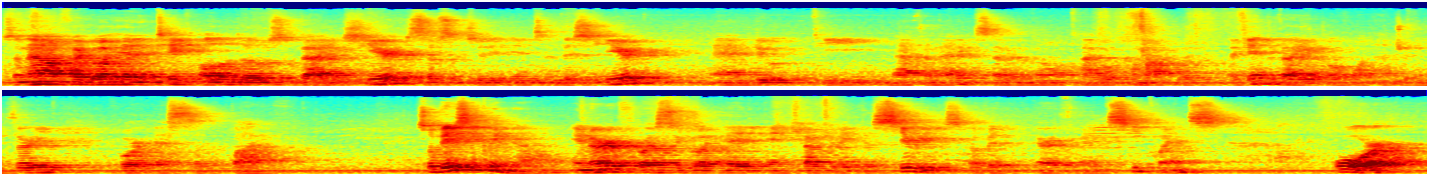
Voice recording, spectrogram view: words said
So now if I go ahead and take all of those values here, substitute it into this here, and do the mathematics, I will know I will come up with, again, the value of 130 for S sub 5. So basically now, in order for us to go ahead and calculate the series of an arithmetic sequence, or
